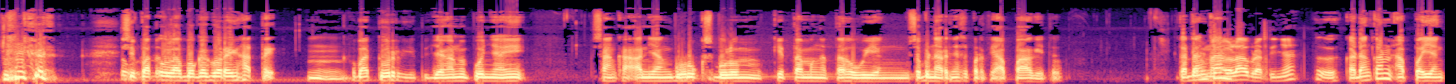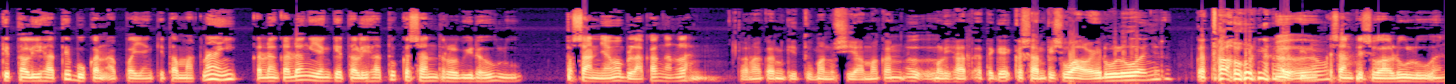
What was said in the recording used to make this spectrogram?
sifat ulah boga goreng hate Hmm. kebatur gitu. Jangan mempunyai sangkaan yang buruk sebelum kita mengetahui yang sebenarnya seperti apa gitu. Kadang Karena kan lah berartinya. Kadang kan apa yang kita lihat bukan apa yang kita maknai. Kadang-kadang yang kita lihat tuh kesan terlebih dahulu. Pesannya mah belakangan lah. Karena kan gitu manusia mah kan Heeh. melihat ETG kesan visual we dulu anjir. Ketahuan kan artinya mah. kesan visual dulu kan.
